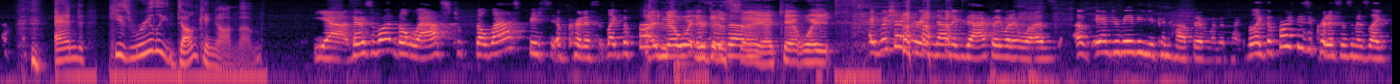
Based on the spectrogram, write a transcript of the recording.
and he's really dunking on them. Yeah, there's one. The last, the last piece of criticism, like the first. I know what you're going to say. I can't wait. I wish I had written down exactly what it was. Uh, Andrew, maybe you can hop in when the time. But like the first piece of criticism is like,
